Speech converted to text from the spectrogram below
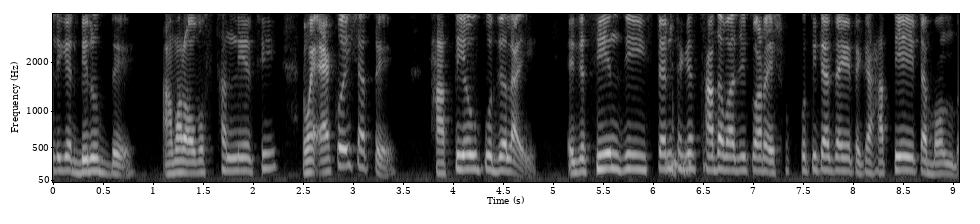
লীগের বিরুদ্ধে আমার অবস্থান নিয়েছি এবং একই সাথে হাতিয়া উপজেলায় এই যে সিএনজি স্ট্যান্ড থেকে চাঁদাবাজি করে প্রতিটা জায়গা থেকে হাতিয়ে এটা বন্ধ।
